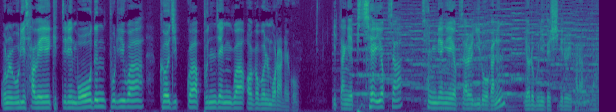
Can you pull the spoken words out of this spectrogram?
오늘 우리 사회에 깃들인 모든 불의와 거짓과 분쟁과 억압을 몰아내고 이 땅의 빛의 역사, 생명의 역사를 이루어가는 여러분이 되시기를 바랍니다.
